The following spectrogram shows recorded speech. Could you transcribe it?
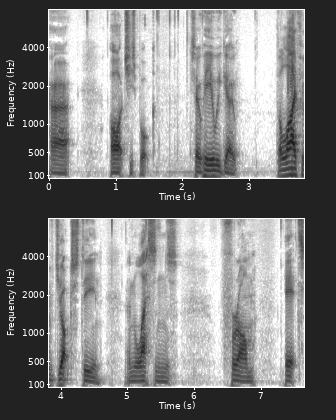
uh, Archie's book. So here we go The Life of Jock Stein and Lessons from It.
